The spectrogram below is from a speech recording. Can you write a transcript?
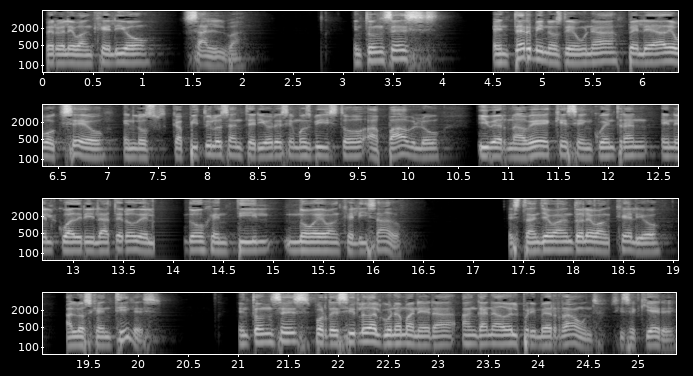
pero el Evangelio salva. Entonces, en términos de una pelea de boxeo, en los capítulos anteriores hemos visto a Pablo y Bernabé que se encuentran en el cuadrilátero del mundo gentil no evangelizado están llevando el Evangelio a los gentiles. Entonces, por decirlo de alguna manera, han ganado el primer round, si se quiere.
